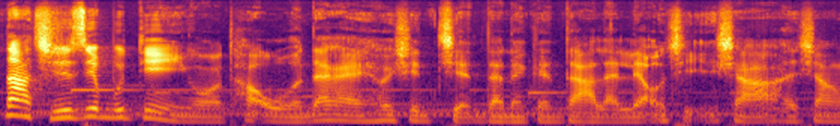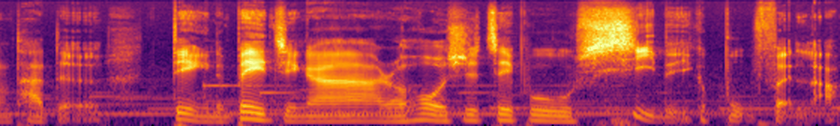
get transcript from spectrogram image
那其实这部电影哦，它我们大概会先简单的跟大家来了解一下，很像它的电影的背景啊，然后是这部戏的一个部分啦。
